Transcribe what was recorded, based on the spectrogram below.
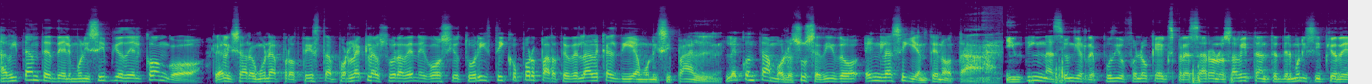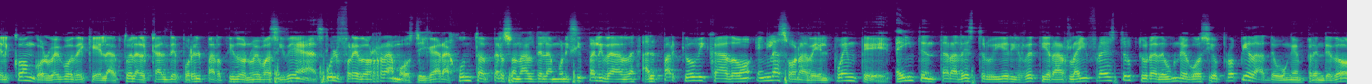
Habitantes del municipio del Congo realizaron una protesta por la clausura de negocio turístico por parte de la alcaldía municipal. Le contamos lo sucedido en la siguiente nota. Indignación y repudio fue lo que expresaron los habitantes del municipio del Congo luego de que el actual alcalde por el partido Nuevas Ideas, Wilfredo Ramos, llegara junto al personal de la municipalidad al parque ubicado en la zona del puente e intentara destruir y retirar la infraestructura de un negocio propiedad de un emprendedor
